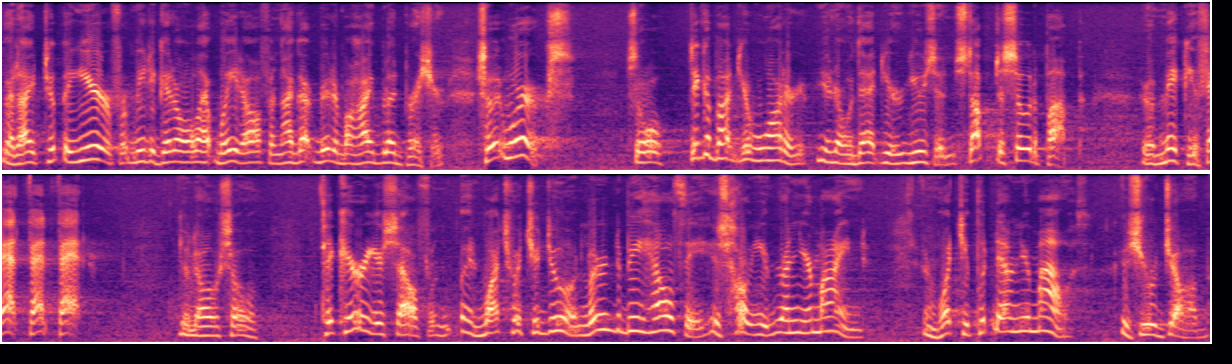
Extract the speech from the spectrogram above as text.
but I took a year for me to get all that weight off and I got rid of my high blood pressure. So it works. So think about your water, you know, that you're using. Stop the soda pop. It'll make you fat, fat, fat. You know, so take care of yourself and, and watch what you do and Learn to be healthy is how you run your mind. And what you put down your mouth is your job.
